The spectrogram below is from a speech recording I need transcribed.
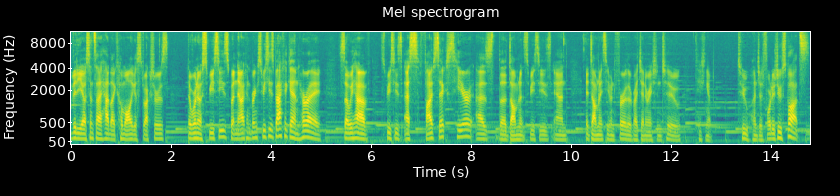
video, since I had like homologous structures, there were no species, but now I can bring species back again. Hooray! So we have species S56 here as the dominant species, and it dominates even further by generation 2, taking up 242 spots.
